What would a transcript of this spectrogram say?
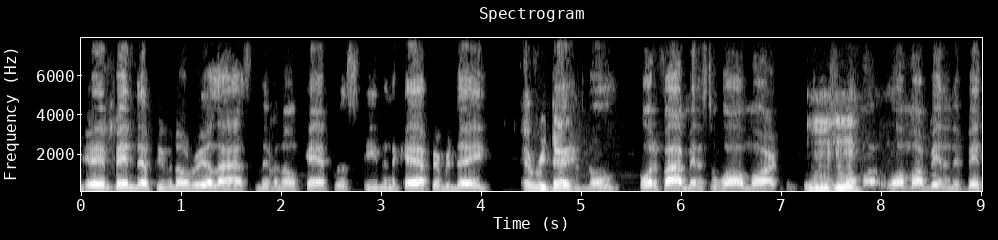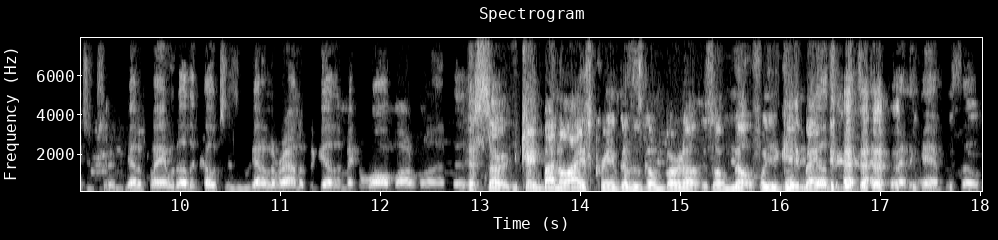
you ain't been there, people don't realize living on campus, eating in the caf every day. Every day. Go 45 minutes to Walmart. Mm-hmm. Walmart, Walmart being an adventure trip. You got to plan with other coaches. We got to round up together and make a Walmart run. Yes, sir. You can't buy no ice cream because it's gonna burn up. It's gonna melt before you get back. back to campus. So,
